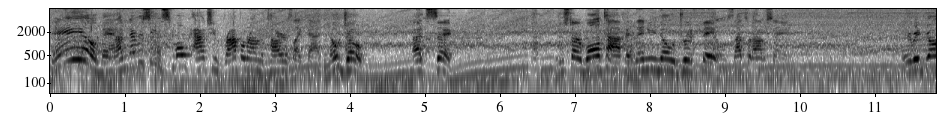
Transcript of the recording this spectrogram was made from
Damn, man. I've never seen smoke actually wrap around the tires like that. No joke. That's sick. You start wall tapping, then you know drift fails. That's what I'm saying. Here we go.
